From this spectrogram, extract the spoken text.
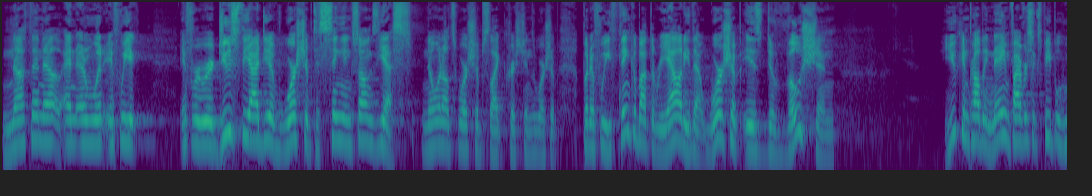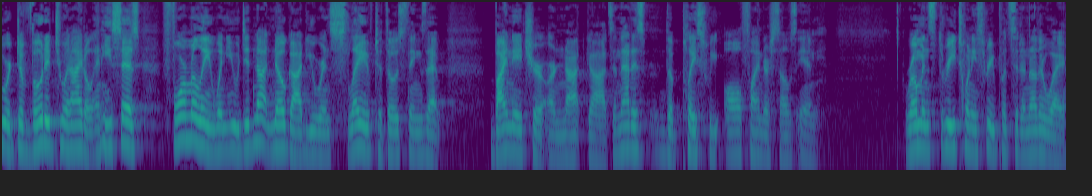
nothing else. And, and when, if we if we reduce the idea of worship to singing songs, yes, no one else worships like Christians worship. But if we think about the reality that worship is devotion, you can probably name five or six people who are devoted to an idol. And he says, formerly, when you did not know God, you were enslaved to those things that by nature are not God's. And that is the place we all find ourselves in. Romans 3:23 puts it another way.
